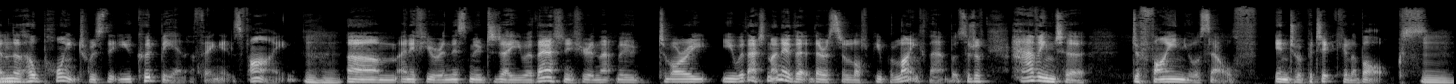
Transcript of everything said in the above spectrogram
And the whole point was that you could be anything. It's fine. Um, and if you're in this mood today, you were that. And if you're in that mood tomorrow, you were that. And I know that there are still a lot of people like that, but sort of having to define yourself into a particular box. Hmm.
